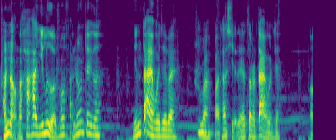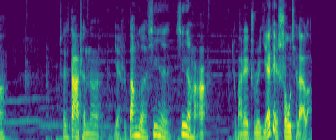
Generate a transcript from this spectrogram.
船长呢，哈哈一乐，说反正这个您带回去呗，是吧？嗯把他写的这字儿带回去啊。这大臣呢，也是当个新鲜新鲜好儿，就把这纸也给收起来了，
